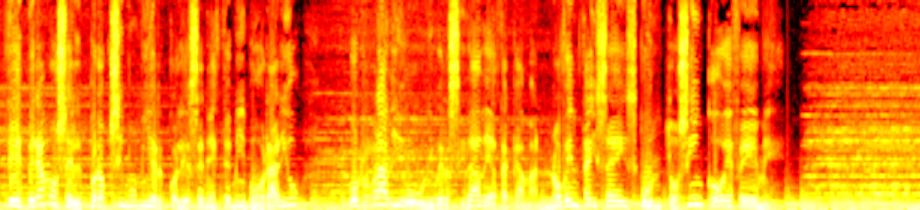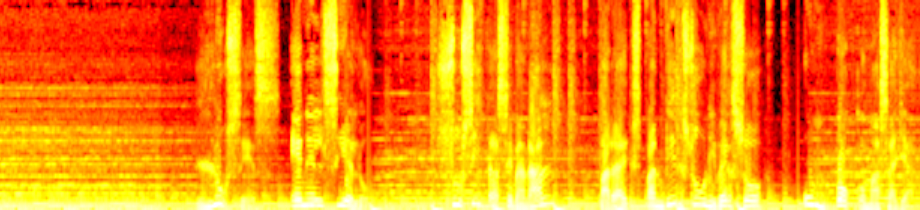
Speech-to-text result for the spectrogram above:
Te esperamos el próximo miércoles en este mismo horario por Radio Universidad de Atacama 96.5 FM. Luces en el Cielo, su cita semanal para expandir su universo un poco más allá.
